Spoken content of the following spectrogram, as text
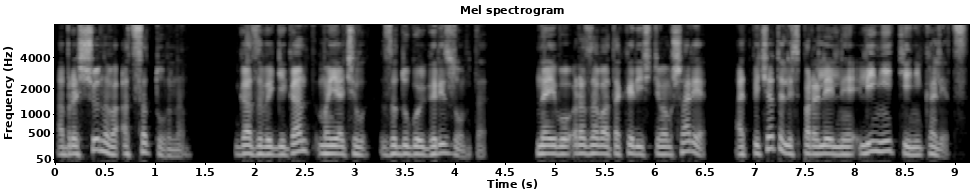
обращенного от Сатурна. Газовый гигант маячил за дугой горизонта. На его розовато-коричневом шаре отпечатались параллельные линии тени колец.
